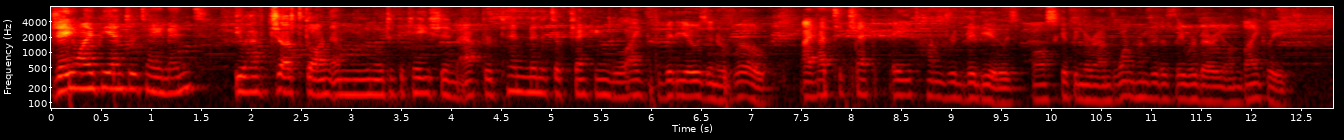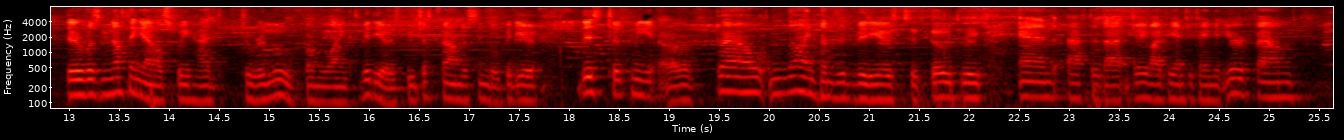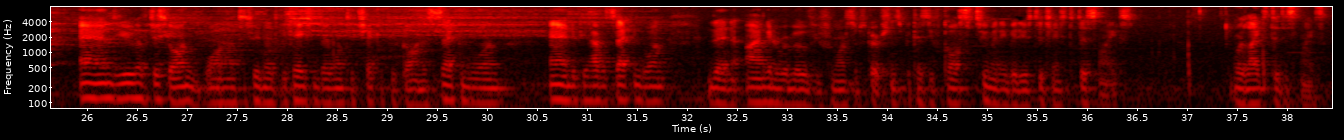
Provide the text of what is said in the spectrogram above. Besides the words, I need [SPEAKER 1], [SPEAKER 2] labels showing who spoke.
[SPEAKER 1] JYP Entertainment, you have just gotten a new notification after 10 minutes of checking liked videos in a row. I had to check 800 videos while skipping around 100 as they were very unlikely. There was nothing else we had to remove from liked videos, we just found a single video. This took me about 900 videos to go through, and after that, JYP Entertainment, you're found and you have just gone one out of two notifications. I want to check if you've gone a second one, and if you have a second one, then I'm going to remove you from our subscriptions because you've caused too many videos to change to dislikes, or likes to dislikes.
